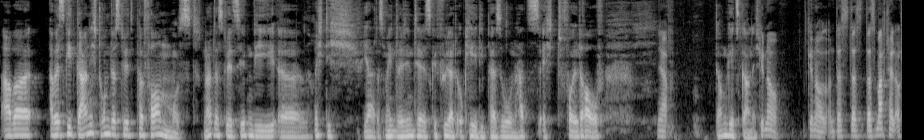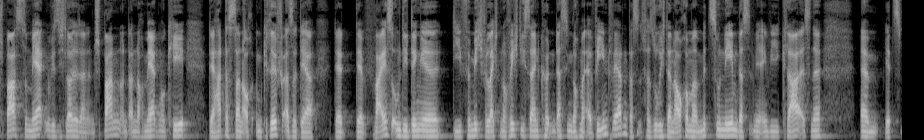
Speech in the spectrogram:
Aber, aber es geht gar nicht drum, dass du jetzt performen musst, ne? dass du jetzt irgendwie äh, richtig, ja, dass man hinterher das Gefühl hat, okay, die Person hat's echt voll drauf. Ja. Darum geht's gar nicht. Genau. Genau, und das, das, das macht halt auch Spaß zu merken, wie sich Leute dann entspannen und dann auch merken, okay, der hat das dann auch im Griff, also der, der, der weiß um die Dinge, die für mich vielleicht noch wichtig sein könnten, dass sie nochmal erwähnt werden. Das versuche ich dann auch immer mitzunehmen, dass mir irgendwie klar ist, ne, ähm, jetzt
